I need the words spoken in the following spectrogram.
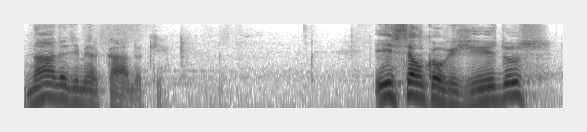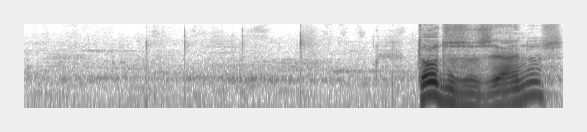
Nada de mercado aqui. E são corrigidos todos os anos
